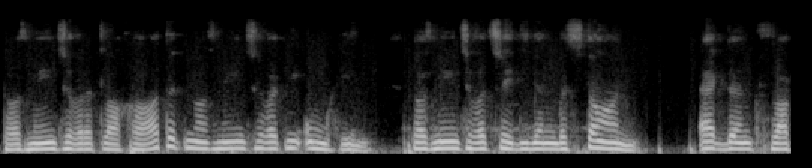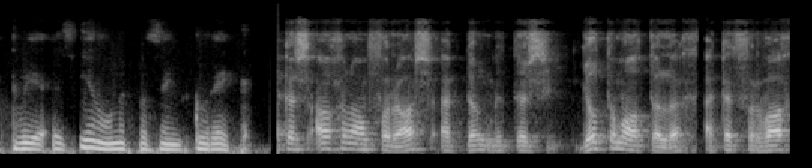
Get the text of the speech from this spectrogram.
Daar's mense wat dit klaar gehad het en daar's mense wat nie omgee nie. Daar's mense wat sê die ding bestaan nie. Ek dink vlak 2 is 100% korrek. Ek is aangenaam verras. Ek dink dit is heeltemal te lig. Ek het verwag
